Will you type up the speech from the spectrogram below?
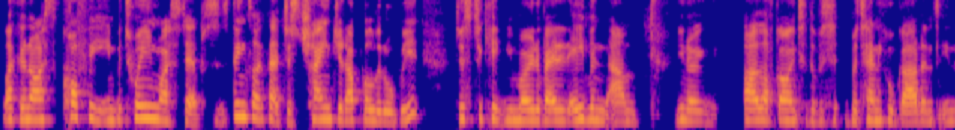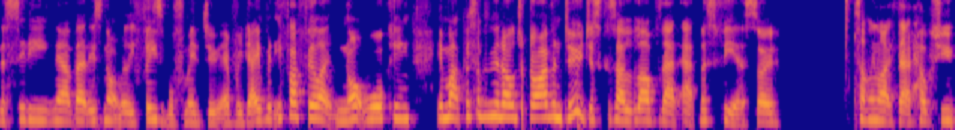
like a nice coffee in between my steps things like that just change it up a little bit just to keep you motivated even um, you know I love going to the botanical gardens in the city. Now, that is not really feasible for me to do every day, but if I feel like not walking, it might be something that I'll drive and do just because I love that atmosphere. So, something like that helps you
